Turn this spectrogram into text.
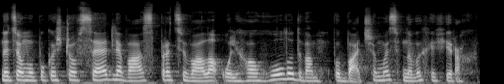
На цьому поки що все для вас працювала Ольга Голодова. Побачимось в нових ефірах.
